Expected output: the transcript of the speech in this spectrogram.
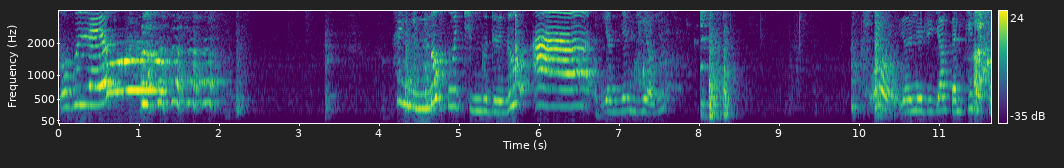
먹을래요? 한 입 먹고 친구들도 아 염염염. 어 연유를 약간 찍어서.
